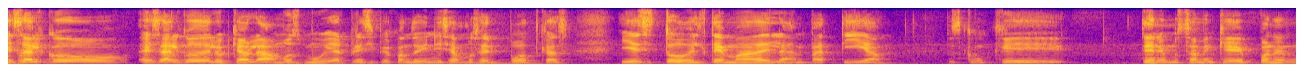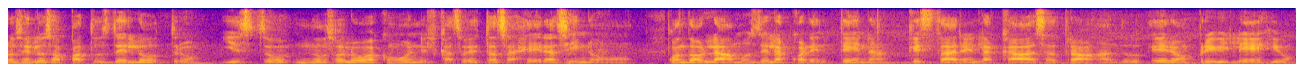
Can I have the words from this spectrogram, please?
Es algo, es algo de lo que hablábamos muy al principio cuando iniciamos el podcast, y es todo el tema de la empatía, pues como que tenemos también que ponernos en los zapatos del otro y esto no solo va como en el caso de Tasajera, sino cuando hablábamos de la cuarentena, que estar en la casa trabajando era un privilegio,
